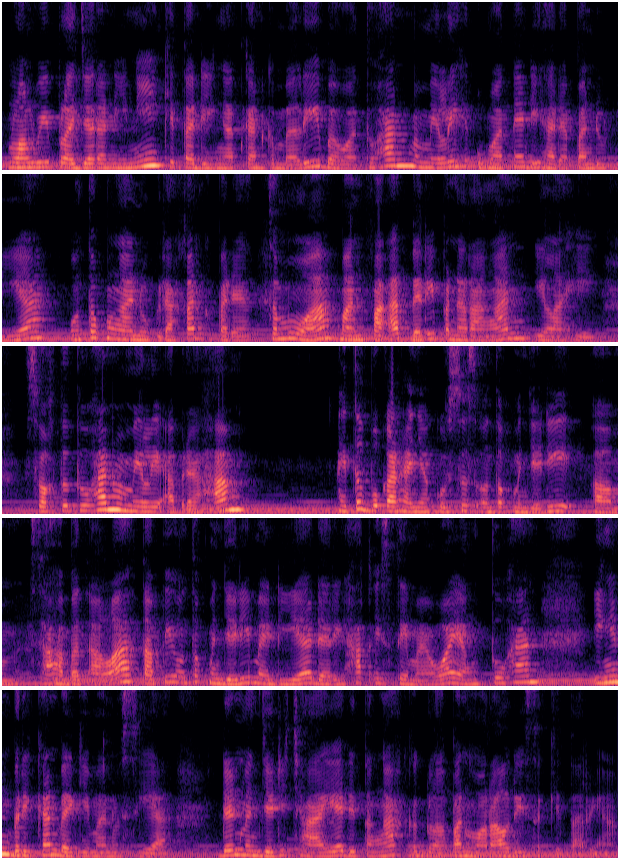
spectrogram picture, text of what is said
Melalui pelajaran ini, kita diingatkan kembali bahwa Tuhan memilih umatnya di hadapan dunia untuk menganugerahkan kepada semua manfaat dari penerangan ilahi. Sewaktu Tuhan memilih Abraham, itu bukan hanya khusus untuk menjadi um, sahabat Allah, tapi untuk menjadi media dari hak istimewa yang Tuhan ingin berikan bagi manusia dan menjadi cahaya di tengah kegelapan moral di sekitarnya.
